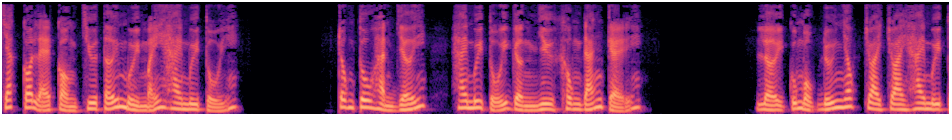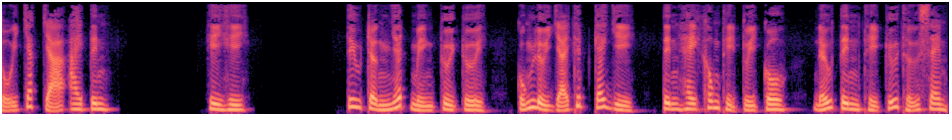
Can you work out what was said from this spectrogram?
chắc có lẽ còn chưa tới mười mấy hai mươi tuổi. Trong tu hành giới, hai mươi tuổi gần như không đáng kể. Lời của một đứa nhóc choai choai hai mươi tuổi chắc chả ai tin. Hi hi. Tiêu Trần nhếch miệng cười cười, cũng lười giải thích cái gì, tin hay không thì tùy cô, nếu tin thì cứ thử xem,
